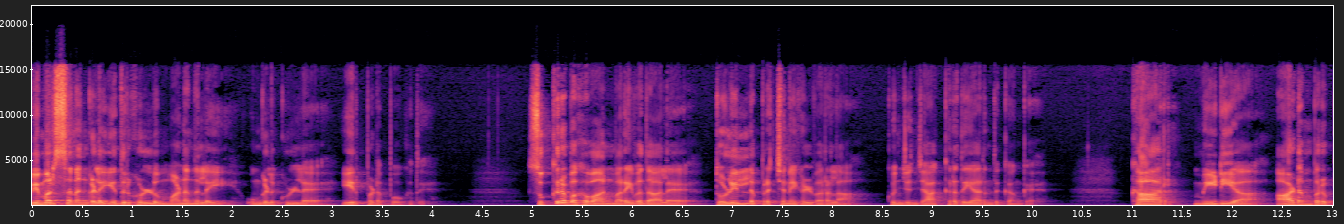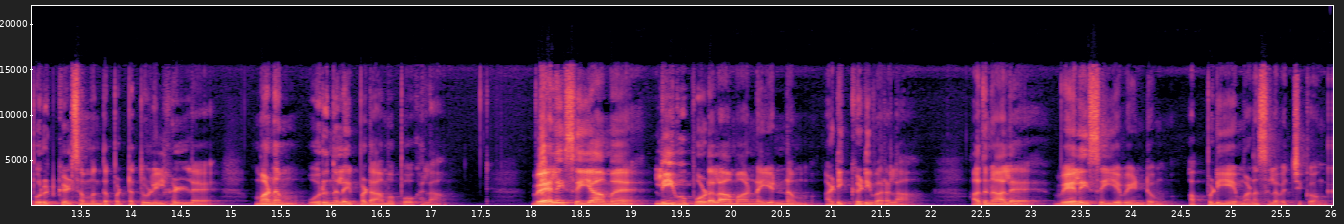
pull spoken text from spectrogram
விமர்சனங்களை எதிர்கொள்ளும் மனநிலை உங்களுக்குள்ள ஏற்பட போகுது. சுக்கர பகவான் மறைவதால் தொழிலில் பிரச்சனைகள் வரலாம். கொஞ்சம் ஜாக்கிரதையாக இருந்துக்கங்க. கார் மீடியா ஆடம்பர பொருட்கள் சம்பந்தப்பட்ட தொழில்களில் மனம் ஒருநிலைப்படாமல் போகலாம். வேலை செய்யாமல் லீவு போடலாமான்னு எண்ணம் அடிக்கடி வரலாம். அதனால் வேலை செய்ய வேண்டும் அப்படியே மனசில் வச்சுக்கோங்க.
